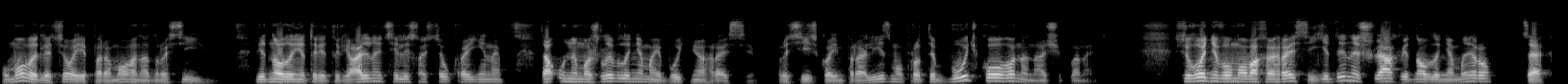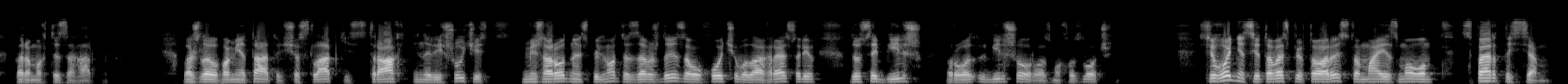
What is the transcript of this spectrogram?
Умови для цього є перемога над Росією, відновлення територіальної цілісності України та унеможливлення майбутньої агресії російського імперіалізму проти будь-кого на нашій планеті. Сьогодні в умовах агресії єдиний шлях відновлення миру це перемогти загарбника. Важливо пам'ятати, що слабкість, страх і нерішучість міжнародної спільноти завжди заохочували агресорів до все більш, більшого розмаху злочинів. Сьогодні світове співтовариство має змогу спертися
